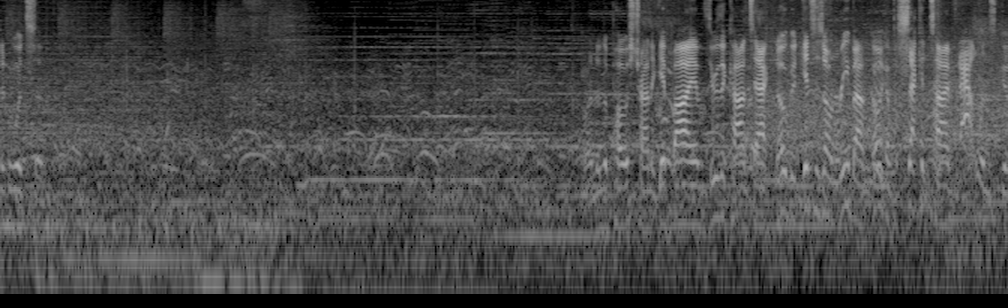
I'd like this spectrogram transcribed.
Brendan Woodson. Under the post, trying to get by him through the contact. No good. Gets his own rebound. Going up a second time. That one's good.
